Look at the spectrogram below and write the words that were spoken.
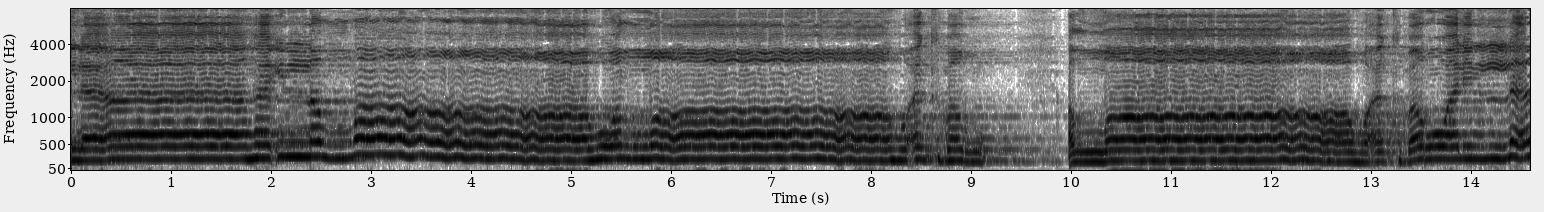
إله إلا الله والله أكبر الله أكبر ولله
